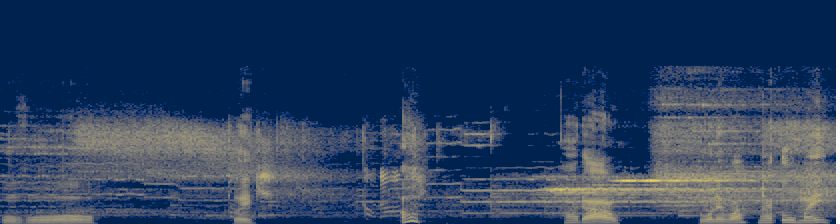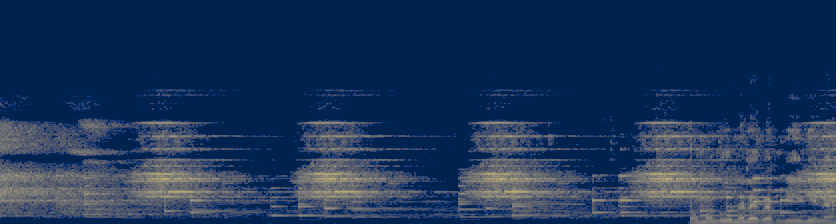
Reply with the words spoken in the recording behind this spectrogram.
โอ้โห เฮ้ยเอ้าห้าดาว ตัวอะไรวะ หน้าตู้ไหม ต้องมาลุ้นอะไรแบบนี้นี่นะ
